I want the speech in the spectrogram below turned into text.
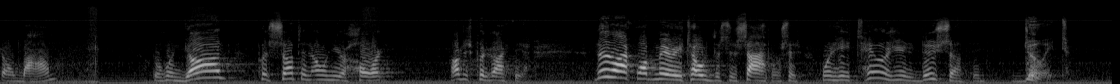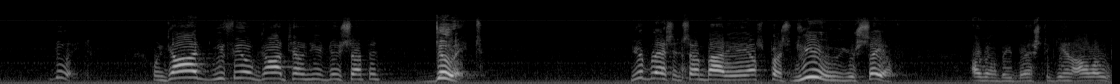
Don't buy them. But when God puts something on your heart, I'll just put it like this. Do like what Mary told the disciples. Says, when he tells you to do something, do it. Do it. When God, you feel God telling you to do something, do it. You're blessing somebody else, plus you yourself are going to be blessed again all over.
